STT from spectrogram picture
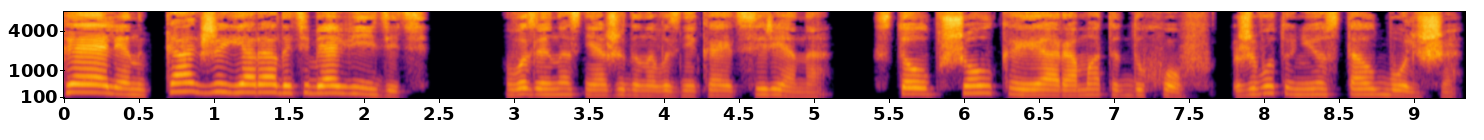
«Хелен, как же я рада тебя видеть!» Возле нас неожиданно возникает сирена. Столб шелка и аромата духов. Живот у нее стал больше.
